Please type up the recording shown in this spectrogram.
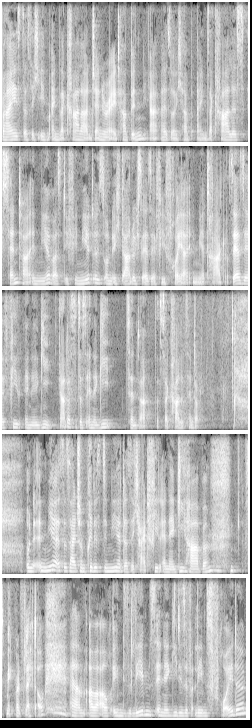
weiß, dass ich eben ein sakraler Generator bin, ja, also ich habe ein sakrales Center in mir, was definiert ist und ich dadurch sehr, sehr viel Feuer in mir trage, sehr, sehr viel Energie. Ja, das ist das Energiecenter, das sakrale Center. Und in mir ist es halt schon prädestiniert, dass ich halt viel Energie habe. Das merkt man vielleicht auch. Ähm, aber auch eben diese Lebensenergie, diese Lebensfreude,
